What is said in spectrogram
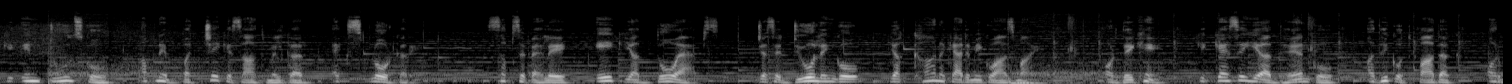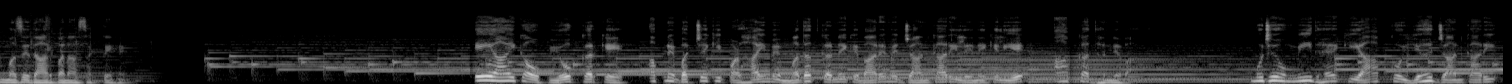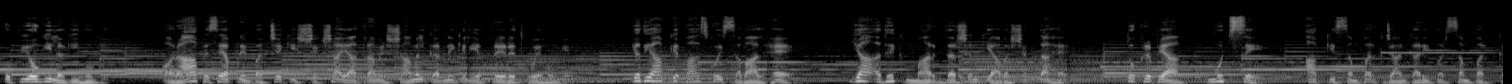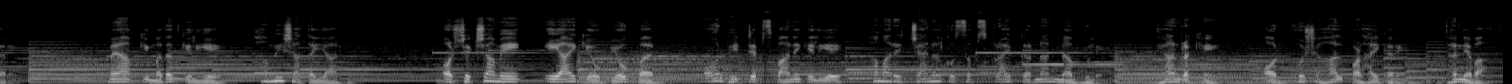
कि इन टूल्स को अपने बच्चे के साथ मिलकर एक्सप्लोर करें। सबसे पहले एक या दो एप्स जैसे ड्यूओलिंगो या खान एकेडमी को आजमाएँ और देखें कि कैसे ये अध्ययन को अधिक उत्पादक और मज़ेदार बना सकते हैं। एआई का उपयोग करके अपने बच्चे की पढ़ाई में मदद करने के बारे में जानकारी लेने के लिए आपका धन्यवाद। मुझे उम्मीद है कि आपको यह जानकारी उपयोगी लगी होगी। और आप इसे अपने बच्चे की शिक्षा यात्रा में शामिल करने के लिए प्रेरित हुए होंगे। यदि आपके पास कोई सवाल है या अधिक मार्गदर्शन की आवश्यकता है तो कृपया मुझसे आपकी संपर्क जानकारी पर संपर्क करें। मैं आपकी मदद के लिए हमेशा तैयार हूँ और शिक्षा में एआई के उपयोग पर और भी टिप्स पाने के लिए हमारे चैनल को सब्सक्राइब करना न भूलें। ध्यान रखें और खुशहाल पढ़ाई करें। धन्यवाद।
